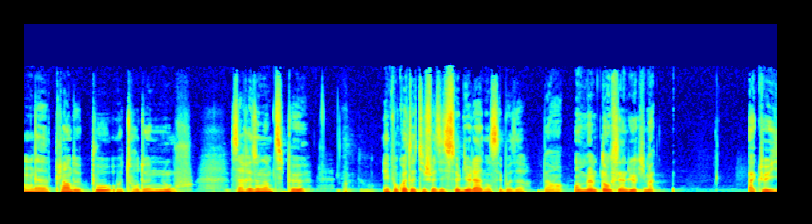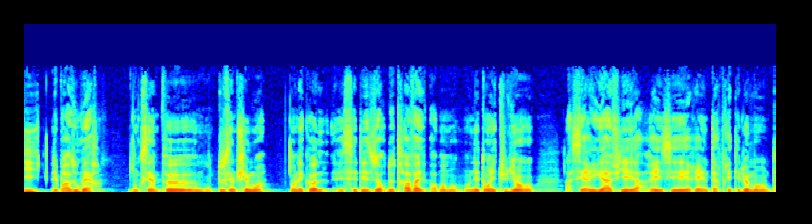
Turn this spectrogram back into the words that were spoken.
On a plein de pots autour de nous. Ça résonne un petit peu. Et pourquoi toi tu choisis ce lieu-là dans ces beaux-arts? Ben, En même temps, c'est un lieu qui m'a accueilli les bras ouverts. Donc c'est un peu euh, mon deuxième chez moi dans l'école. Et c'est des heures de travail par moment. En étant étudiant, à sérigraphier, à réessayer, réinterpréter le monde,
